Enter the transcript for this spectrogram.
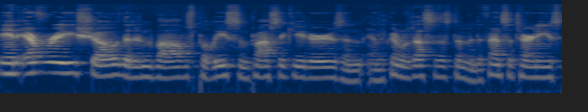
in every show that involves police and prosecutors and, and the criminal justice system and defense attorneys,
